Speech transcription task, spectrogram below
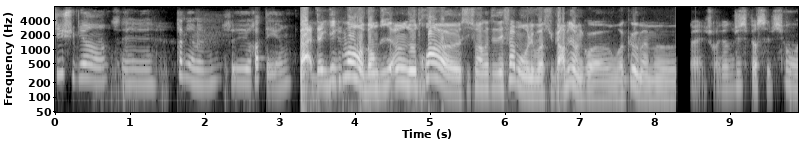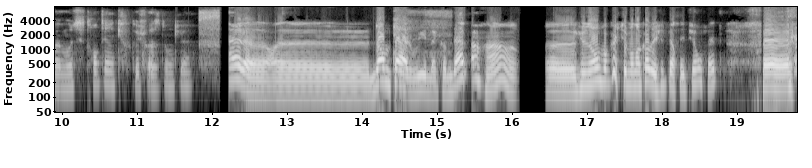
je suis bien. hein. C'est très bien, même. C'est raté. Hein. Bah, techniquement, bandit 1, 2, 3, euh, s'ils sont à côté des flammes, on les voit super bien, quoi. On voit que même. euh. Ouais, je regarde juste perception. Ouais, moi, c'est 31 qu'il faut que je fasse, donc... euh. Alors, euh... Dental, oui, bah comme d'hab, hein, hein. Euh, je me demande pourquoi je te demande encore des jeux de perception, en fait. Euh...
